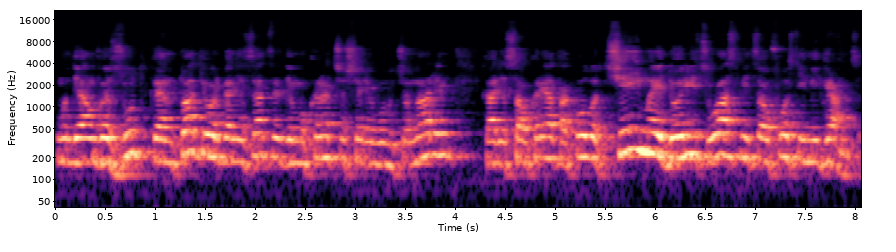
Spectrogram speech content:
unde am văzut că în toate organizațiile democratice și revoluționare care s-au creat acolo, cei mai doriți oaspeți au fost imigranții.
